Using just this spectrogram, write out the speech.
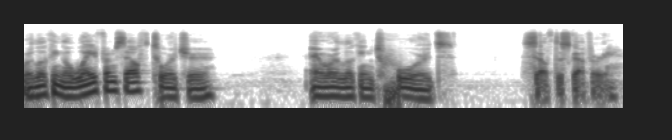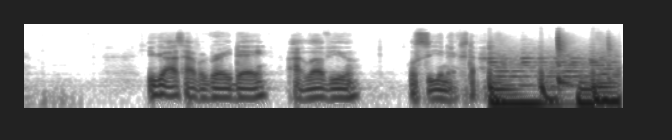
we're looking away from self-torture and we're looking towards self discovery. You guys have a great day. I love you. We'll see you next time.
